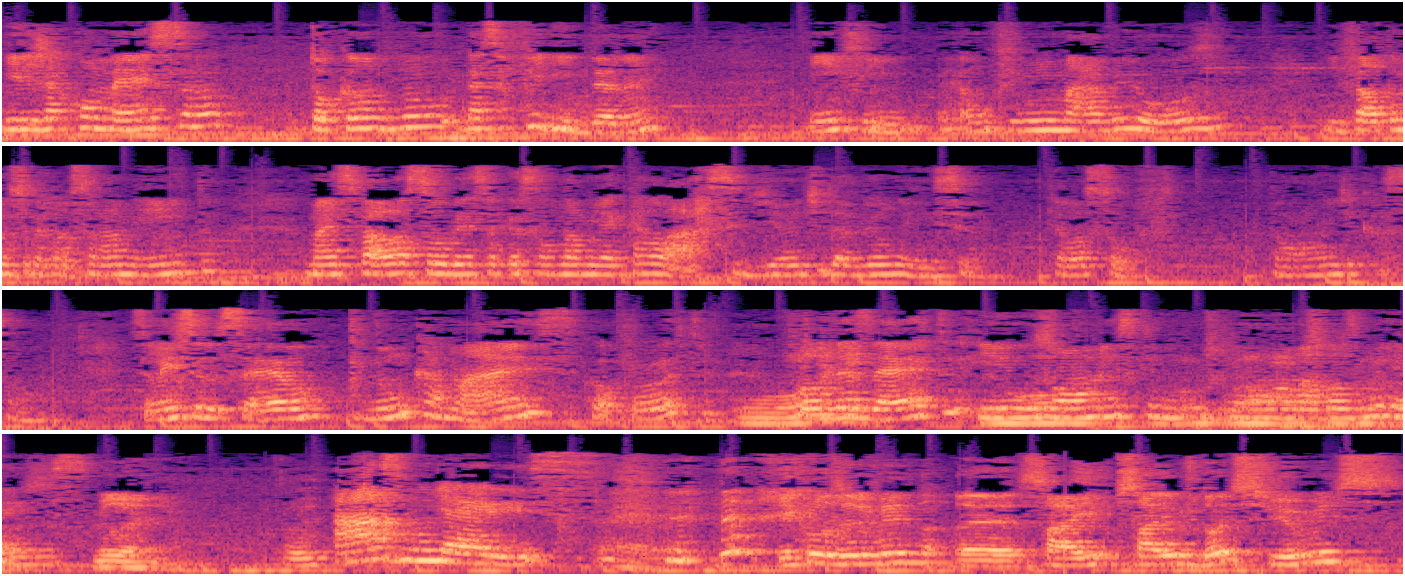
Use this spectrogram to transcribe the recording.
E ele já começa tocando nessa ferida, né? Enfim, é um filme maravilhoso e fala também sobre relacionamento, mas fala sobre essa questão da mulher calar-se diante da violência que ela sofre. Então é uma indicação. Silêncio do Céu, Nunca Mais, qual foi outro? O Flor do Homem que- Deserto e o Os Homens que não não amavam as mulheres. Milênio. As Mulheres. Inclusive, é, saiu, saiu os dois filmes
